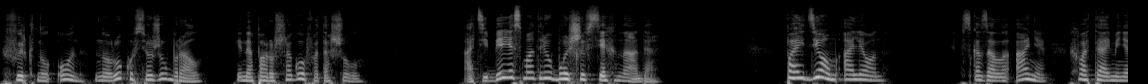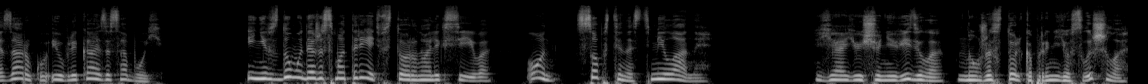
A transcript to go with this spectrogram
Фыркнул он, но руку все же убрал и на пару шагов отошел. «А тебе, я смотрю, больше всех надо». «Пойдем, Ален», — сказала Аня, хватая меня за руку и увлекая за собой. «И не вздумай даже смотреть в сторону Алексеева. Он – собственность Миланы». «Я ее еще не видела, но уже столько про нее слышала».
